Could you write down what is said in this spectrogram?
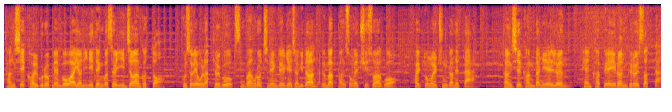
당시 걸그룹 멤버와 연인이 된 것을 인정한 것도 구설에 올라 결국 생방으로 진행될 예정이던 음악 방송을 취소하고 활동을 중단했다. 당시 강다니엘은 팬카페에 이런 글을 썼다.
